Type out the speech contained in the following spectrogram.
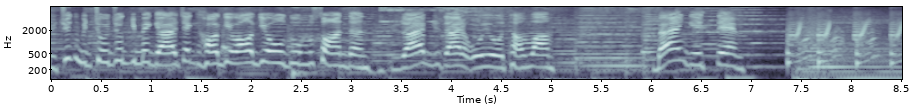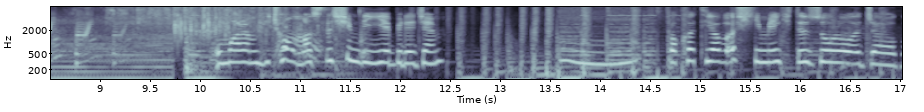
Küçük bir çocuk gibi gerçek Huggy Wuggy olduğumu sandın. Güzel güzel uyu tamam. Ben gittim. Umarım hiç olmazsa şimdi yiyebileceğim. Hmm, fakat yavaş yemek de zor olacak.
